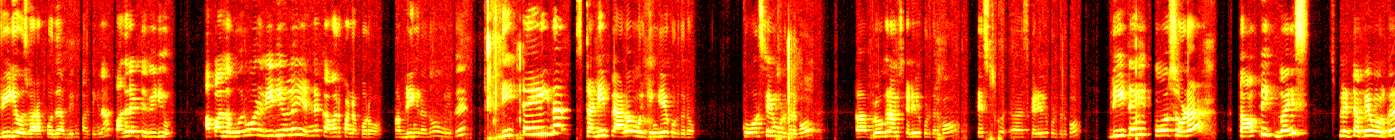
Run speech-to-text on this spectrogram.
வீடியோஸ் வரப்போகுது அப்படின்னு பார்த்தீங்கன்னா பதினெட்டு வீடியோ அப்போ அந்த ஒரு ஒரு வீடியோல என்ன கவர் பண்ண போறோம் அப்படிங்கிறதும் உங்களுக்கு டீட்டெயில்டு ஸ்டடி பிளானும் உங்களுக்கு இங்கேயே கொடுத்துரும் கோர்ஸையும் கொடுத்துருக்கோம். ப்ரோக்ராம் ஸ்கெடியூல் கொடுத்துருக்கோம். டெஸ்ட் ஸ்கெடியூல் கொடுத்துருக்கோம். டீட்டெயில் கோர்ஸோட டாபிக் வைஸ் ஸ்பிளிட் அப்பையும் உங்களுக்கு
